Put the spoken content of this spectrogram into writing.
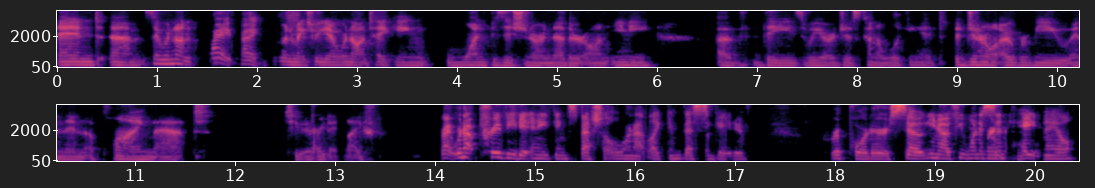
And um, so we're not right, right. We want to make sure, you know, we're not taking one position or another on any of these. We are just kind of looking at a general overview and then applying that to everyday right. life. Right. We're not privy to anything special. We're not like investigative reporters. So, you know, if you want to send hate mail,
